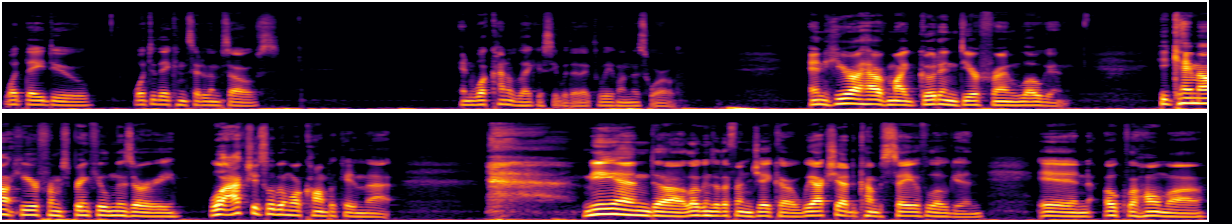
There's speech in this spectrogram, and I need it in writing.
what they do, what do they consider themselves, and what kind of legacy would they like to leave on this world. And here I have my good and dear friend Logan. He came out here from Springfield, Missouri. Well, actually, it's a little bit more complicated than that. Me and uh, Logan's other friend Jacob, we actually had to come save Logan in Oklahoma,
